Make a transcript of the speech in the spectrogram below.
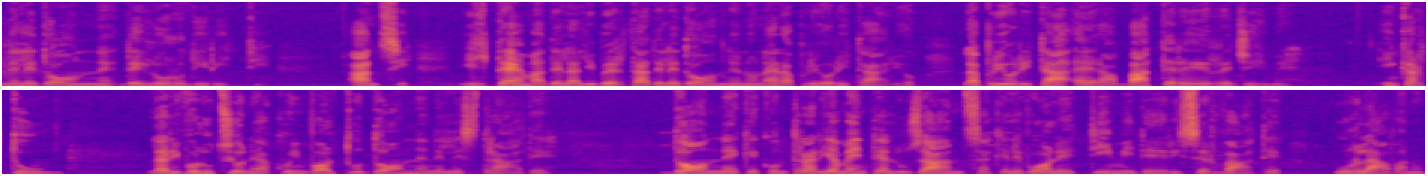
nelle donne dei loro diritti. Anzi, il tema della libertà delle donne non era prioritario, la priorità era abbattere il regime. In Khartoum la rivoluzione ha coinvolto donne nelle strade, donne che contrariamente all'usanza che le vuole timide e riservate, urlavano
